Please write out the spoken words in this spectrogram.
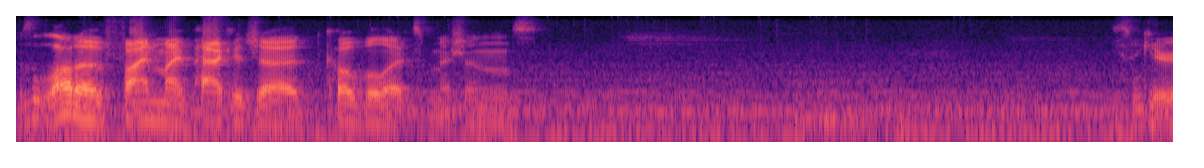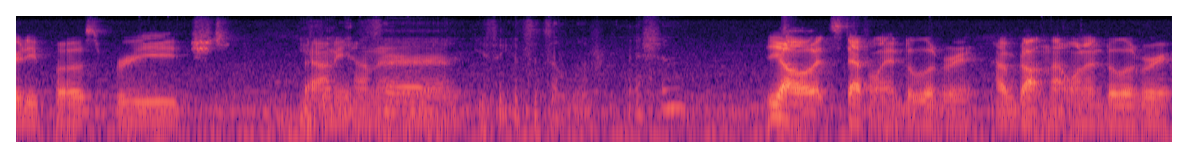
There's a lot of find my package at Covalex missions. Security post breached. you Bounty think it's a- hunter. you think it's a delivery mission? Yo, it's definitely a delivery. I've gotten that one in delivery.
